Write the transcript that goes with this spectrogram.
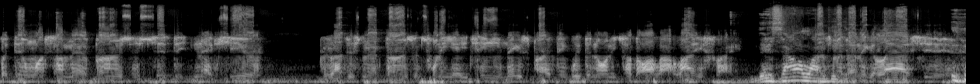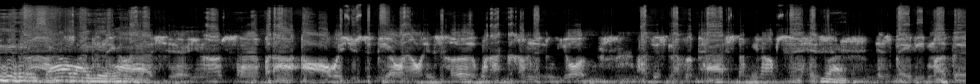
but then once I met Burns and shit the next year, because I just met Burns in 2018, niggas probably think we've been on each other all our life. Like, It sound like it. that nigga last year. It Nah, sound like that it, nigga like- last year, you know what I'm saying? But I, I always used to be around his hood. When I come to New York, I just never passed him, you know what I'm saying? His, Right. his baby mother,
